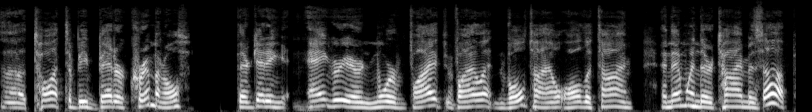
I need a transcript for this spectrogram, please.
uh, taught to be better criminals. They're getting Mhm. angrier and more vi- violent and volatile all the time. And then when their time is up,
